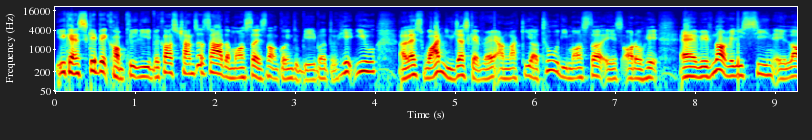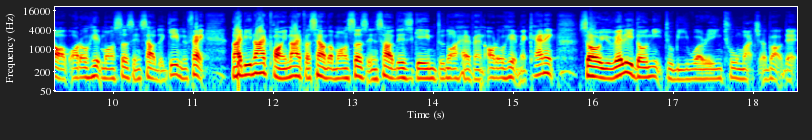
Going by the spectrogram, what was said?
You can skip it completely because chances are the monster is not going to be able to hit you unless one, you just get very unlucky, or two, the monster is auto hit. And we've not really seen a lot of auto hit monsters inside the game. In fact, 99.9% of the monsters inside this game do not have an auto hit mechanic. So you really really don't need to be worrying too much about that.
